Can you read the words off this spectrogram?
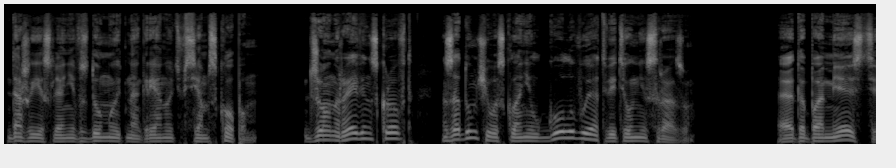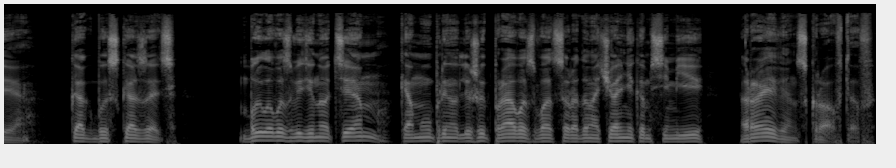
даже если они вздумают нагрянуть всем скопом. Джон Рейвенскрофт задумчиво склонил голову и ответил не сразу. «Это поместье, как бы сказать, было возведено тем, кому принадлежит право зваться родоначальником семьи Рейвенскрофтов.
